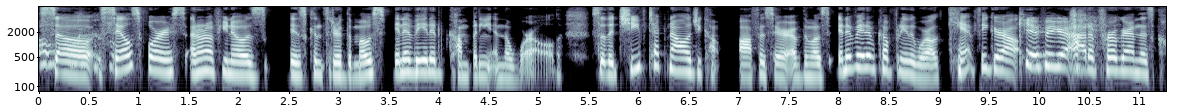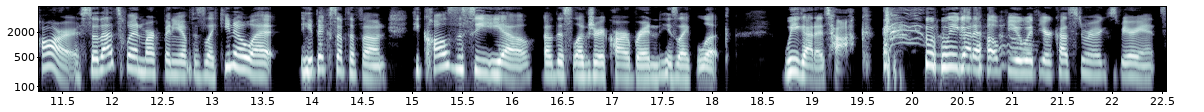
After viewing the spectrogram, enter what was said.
Oh, so. Salesforce, I don't know if you know, is is considered the most innovative company in the world. So the chief technology co- officer of the most innovative company in the world can't figure out can't figure out how to program this car. So that's when Mark Benioff is like, you know what? He picks up the phone. He calls the CEO of this luxury car brand and he's like, look, we got to talk. we got to help you with your customer experience.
